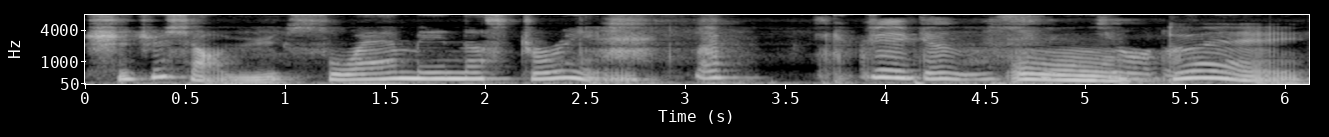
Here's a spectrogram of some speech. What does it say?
十只小鱼 swam in a stream。那这就是旧嗯，的。对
